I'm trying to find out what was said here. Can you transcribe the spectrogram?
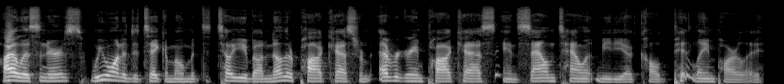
Hi, listeners. We wanted to take a moment to tell you about another podcast from Evergreen Podcasts and Sound Talent Media called Pit Lane Parlay.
